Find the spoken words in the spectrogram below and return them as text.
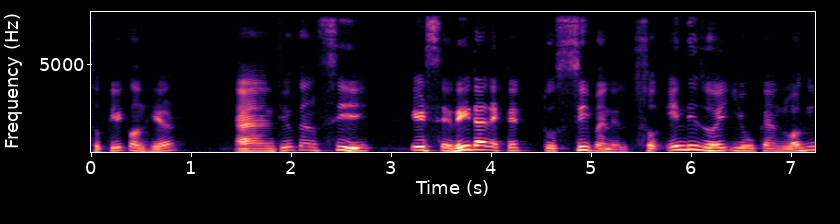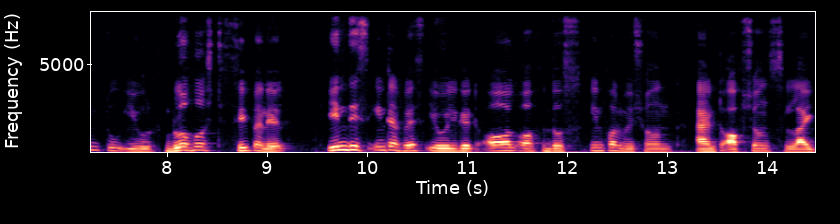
So click on here and you can see it's redirected to cpanel so in this way you can log into your bluehost cpanel in this interface you will get all of those information and options like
